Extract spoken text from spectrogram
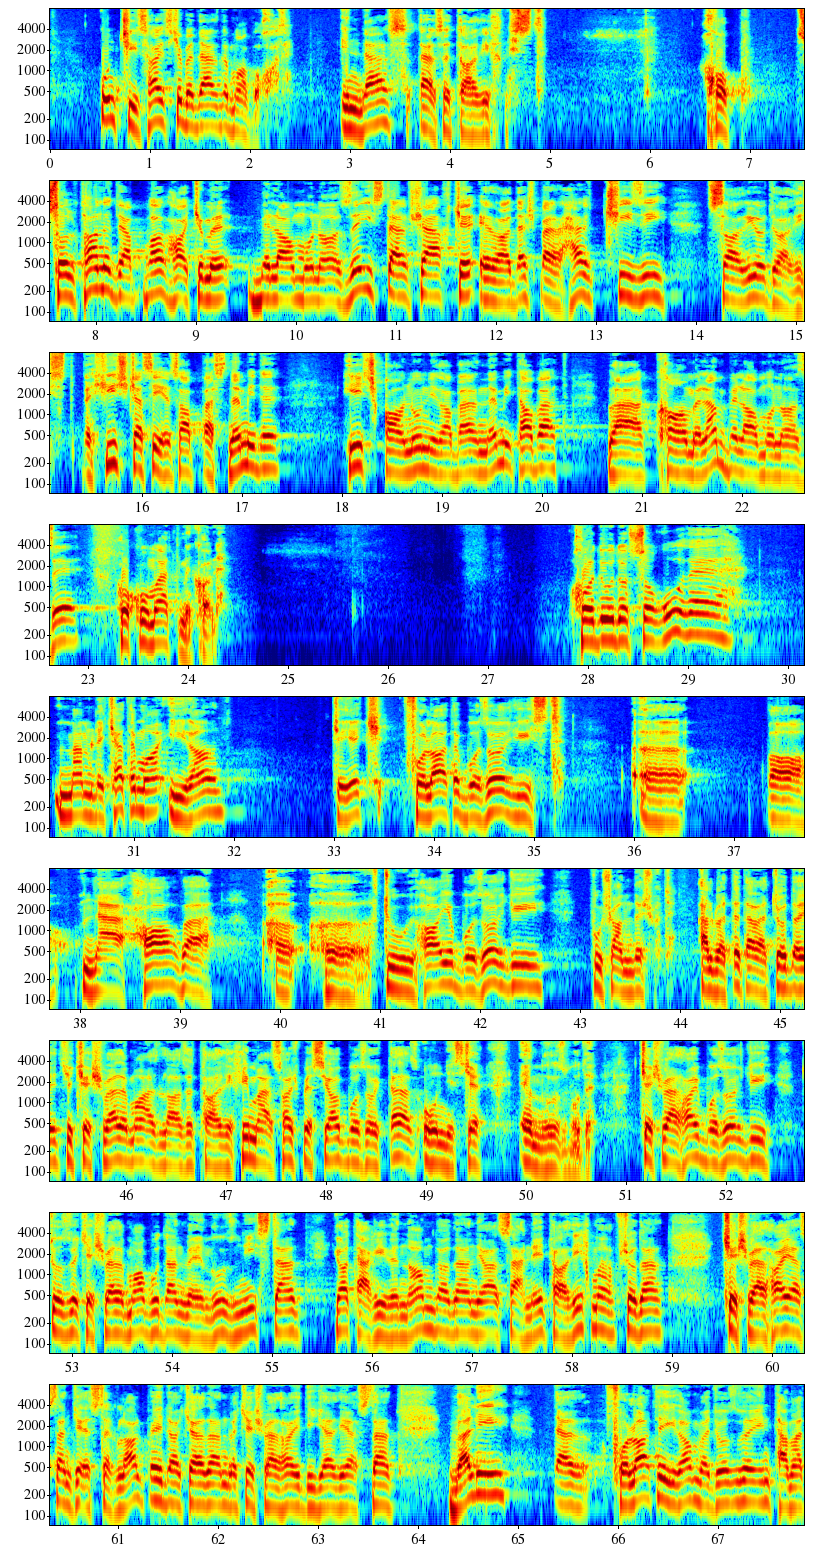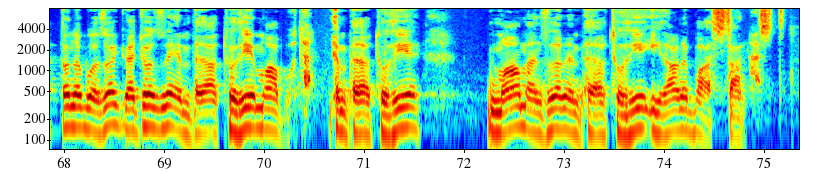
اون چیزهایی که به درد ما بخوره. این درس درس تاریخ نیست. خب سلطان جبار حاکم بلا منازعی است در شرق که ارادش بر هر چیزی ساری و جاری است. به هیچ کسی حساب پس نمیده هیچ قانونی را بر نمیتابد و کاملا بلا منازع حکومت می‌کنه. حدود و سقور مملکت ما ایران که یک فلات بزرگی است با نهرها و جویهای بزرگی پوشانده شده. البته توجه دارید که کشور ما از لحاظ تاریخی مرزهاش بسیار بزرگتر از اون نیست که امروز بوده. کشورهای بزرگی جزو کشور ما بودند و امروز نیستند یا تغییر نام دادند یا از صحنه تاریخ محو شدند کشورهایی هستند که استقلال پیدا کردند و کشورهای دیگری هستند. ولی در فلات ایران و جزو این تمدن بزرگ و جزو امپراتوری ما بودند امپراتوری ما منظورم امپراتوری ایران باستان است.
